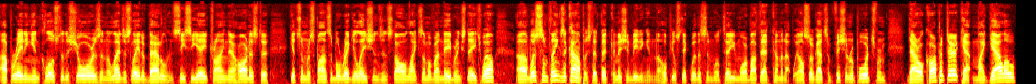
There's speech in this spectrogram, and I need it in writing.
operating in close to the shores and the legislative battle and CCA trying their hardest to get some responsible regulations installed like some of our neighboring states. Well, uh, was some things accomplished at that commission meeting, and I hope you'll stick with us, and we'll tell you more about that coming up. We also got some fishing reports from Daryl Carpenter, Captain Mike Gallo,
